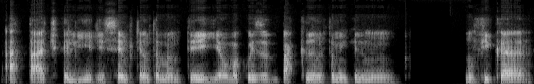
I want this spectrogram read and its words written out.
a tática ali ele sempre tenta manter e é uma coisa bacana também, que ele não, não fica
